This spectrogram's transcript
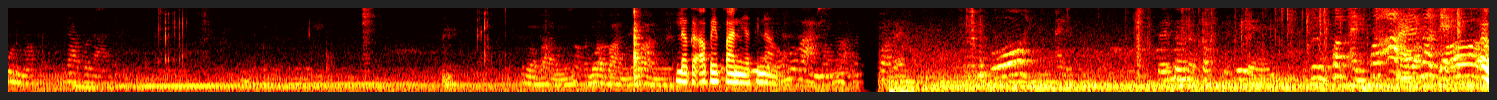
อุ่นเนายแล้วก็เอาไปปั่นกับพี่น้องเมื่อวานเนาะโอ้ย ไอ้เพิ่นเพิ่นก็คือซึ่งเพิ่นไอ้เพิ่นอ้อมแล้วเนาะเจ๊เออ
